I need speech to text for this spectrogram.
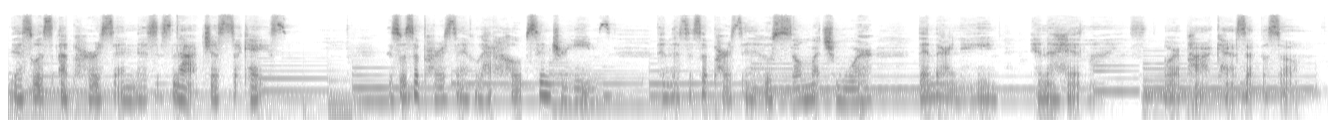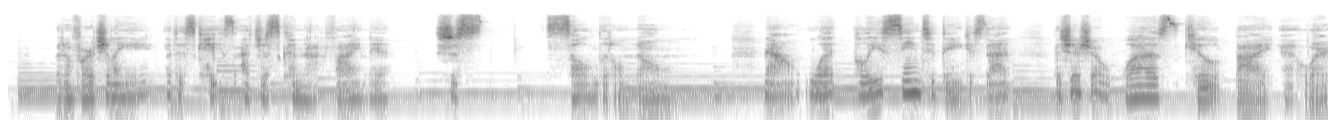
this was a person, this is not just a case. This was a person who had hopes and dreams, and this is a person who's so much more than their name in the headlines or a podcast episode. But unfortunately, with this case, I just could not find it. It's just so little known. Now, what police seem to think is that Patricia was killed by Edward.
